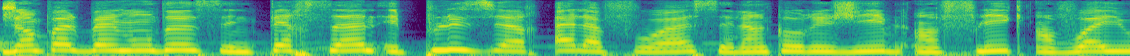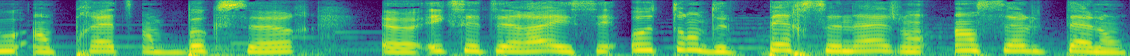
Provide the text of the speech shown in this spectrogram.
Jean-Paul Belmondo, c'est une personne et plusieurs à la fois. C'est l'incorrigible, un flic, un voyou, un prêtre, un boxeur, euh, etc. Et c'est autant de personnages en un seul talent.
